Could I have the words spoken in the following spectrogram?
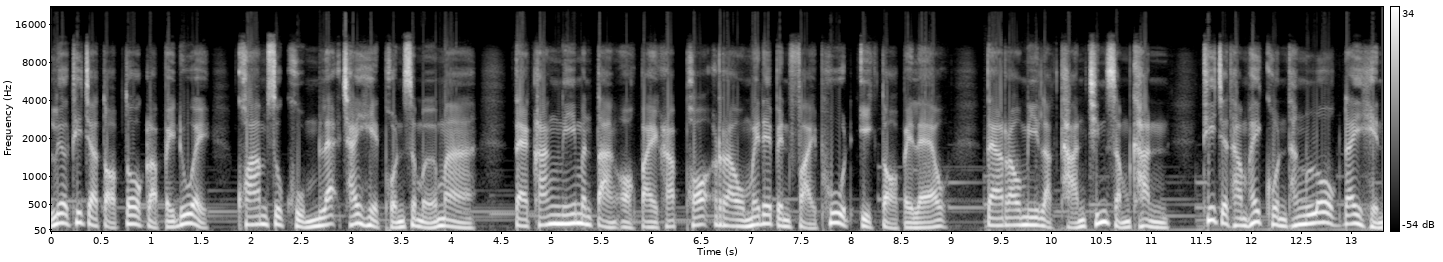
เลือกที่จะตอบโต้กลับไปด้วย ความสุขุมและใช้เหตุผลเสมอมา แต่ครั้งนี้มันต่างออกไปครับ เพราะเราไม่ได้เป็นฝ่ายพูดอีกต่อไปแล้ว แต่เรามีหลักฐานชิ้นสำคัญ ที่จะทำให้คนทั้งโลกได้เห็น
